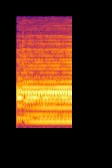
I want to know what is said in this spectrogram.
you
